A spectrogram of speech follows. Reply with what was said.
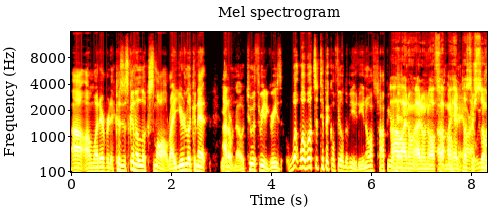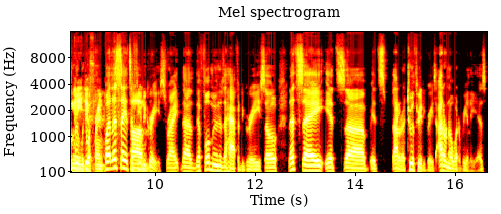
uh, on whatever it is, because it's going to look small, right? You're looking at yeah. I don't know, two or three degrees. What, what what's a typical field of view? Do you know off the top of your oh, head? I don't I don't know off the top oh, of my okay. head. Plus, right. there's so many different. But let's say it's a few um, degrees, right? The, the full moon is a half a degree, so let's say it's uh it's I don't know two or three degrees. I don't know what it really is,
